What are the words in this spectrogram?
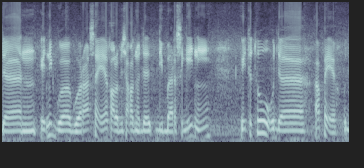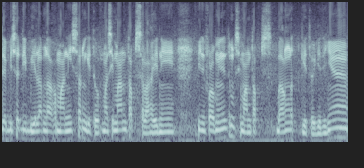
dan ini gua gua rasa ya kalau misalkan udah di bar segini itu tuh udah apa ya udah bisa dibilang nggak kemanisan gitu masih mantap setelah ini uniform ini tuh masih mantap banget gitu jadinya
